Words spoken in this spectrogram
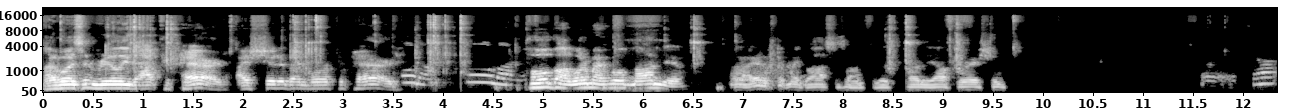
I wasn't really that prepared. I should have been more prepared. Hold on, hold on. Hold on, what am I holding on to? Oh, I gotta put my glasses on for this part of the operation. Uh, that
